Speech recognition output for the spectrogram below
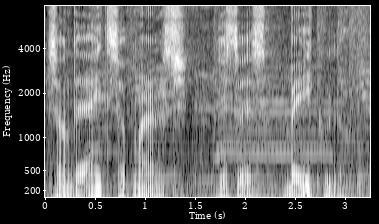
Son The Ides of March. Y esto es Vehículo.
